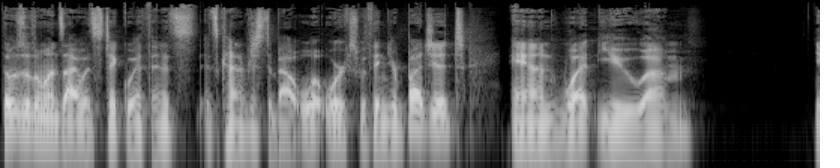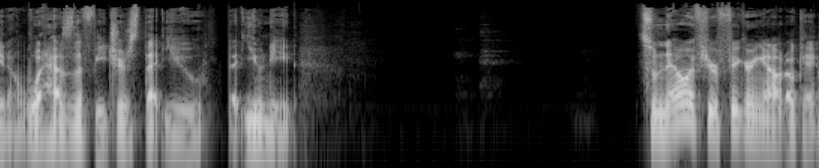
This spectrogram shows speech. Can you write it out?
Those are the ones I would stick with, and it's it's kind of just about what works within your budget and what you um, you know, what has the features that you that you need. So now if you're figuring out, okay,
